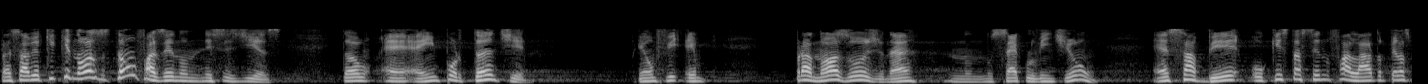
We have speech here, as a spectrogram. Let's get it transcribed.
Para saber o que, que nós estamos fazendo nesses dias. Então é, é importante, é um, é, para nós hoje, né? no, no século 21 é saber o que está sendo falado pelas,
